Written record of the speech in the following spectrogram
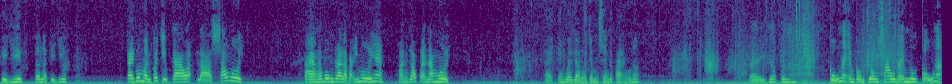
Kỳ duyên, tên là kỳ duyên. Cây của mình có chiều cao là 60 Tàn nó bung ra là 70 ha Hoành gốc là 50 Đây, em quay gần lại cho mình xem cái tàn của nó đây gốc của nó. Củ này em còn chôn sâu để em nuôi củ nè.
